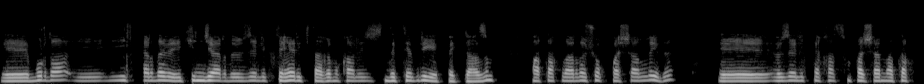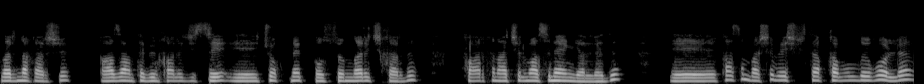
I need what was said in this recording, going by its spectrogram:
Eee, burada eee, ilk yarıda ve ikinci yarıda özellikle her iki takımın kalecisini de tebrik etmek lazım. Ataklarda çok başarılıydı. Eee, özellikle Kasımpaşa'nın ataklarına karşı Gaziantep'in kalecisi eee, çok net pozisyonları çıkardı. Farkın açılmasını engelledi. Eee Kasımpaşa 5. dakika bulduğu golle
